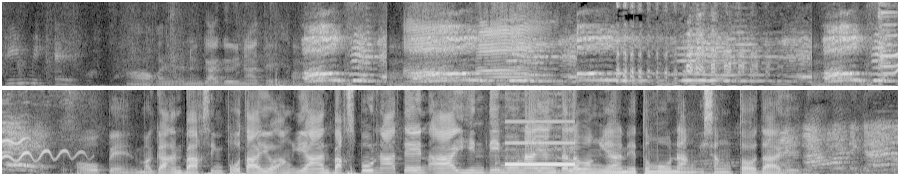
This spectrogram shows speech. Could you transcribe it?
Steamy air. Ah, Okay, anong gagawin natin? Open it! Open it! Open it! Open. Mag-unboxing po tayo. Ang i-unbox po natin ay hindi muna yung dalawang yan. Ito muna, ang isang to dahil Ang regalo.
